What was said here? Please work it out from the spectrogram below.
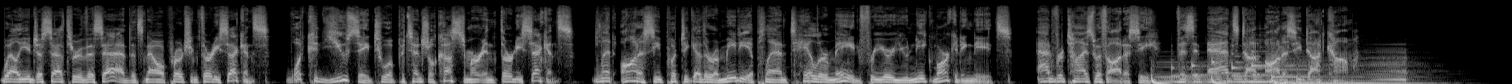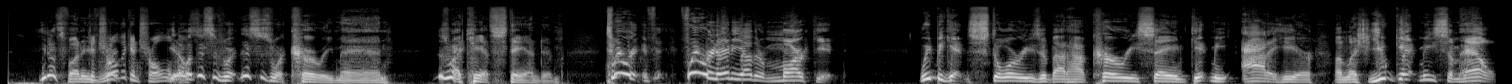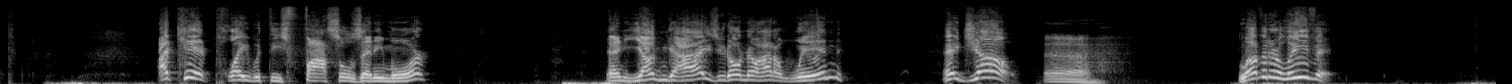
Well, you just sat through this ad that's now approaching 30 seconds. What could you say to a potential customer in 30 seconds? Let Audacy put together a media plan tailor made for your unique marketing needs. Advertise with Audacy. Visit ads.audacy.com. You know what's funny? Control We're- the controllables. You know what? This is where this is where Curry, man. This is why I can't stand him. If we were if, if we were in any other market, we'd be getting stories about how Curry's saying, "Get me out of here unless you get me some help." I can't play with these fossils anymore. And young guys who don't know how to win. Hey, Joe. Uh, Love it or leave it.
